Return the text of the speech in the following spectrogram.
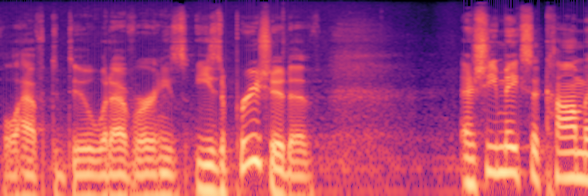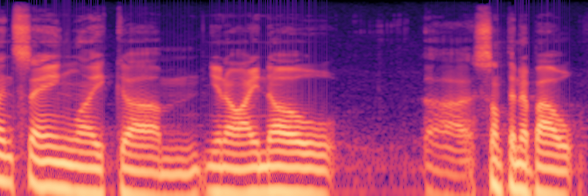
will have to do whatever." And he's he's appreciative. And she makes a comment saying like, um, you know, I know uh, something about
